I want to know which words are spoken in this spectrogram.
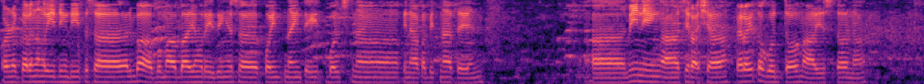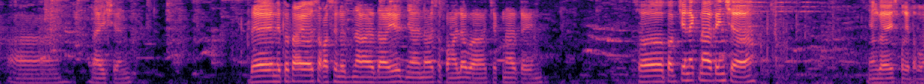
or nagkaroon ng reading dito sa, halimbawa, bumaba yung reading niya sa 0.98 volts na kinakabit natin. Ah, meaning, ah, sira siya. Pero ito, good to, maayos to, no? Ah, nice yan. Then, ito tayo sa kasunod na diode niya, no? Sa pangalawa, check natin. So, pag check natin siya, yan guys, pakita ko.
